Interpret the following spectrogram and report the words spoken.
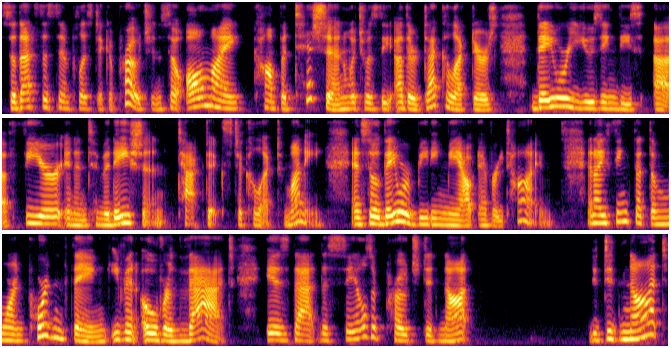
So that's the simplistic approach. And so all my competition, which was the other debt collectors, they were using these uh, fear and intimidation tactics to collect money. And so they were beating me out every time. And I think that the more important thing, even over that, is that the sales approach did not it did not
